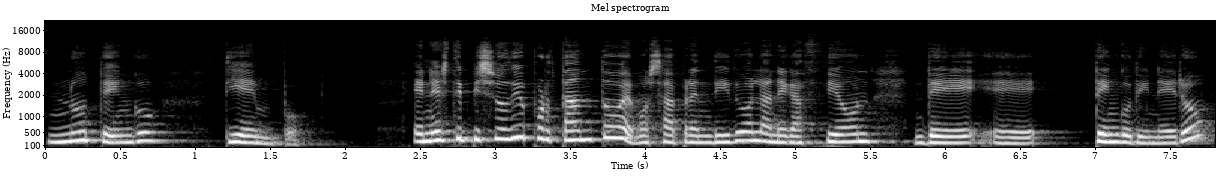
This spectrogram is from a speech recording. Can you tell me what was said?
No tengo tiempo. En este episodio, por tanto, hemos aprendido la negación de eh, tengo dinero,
